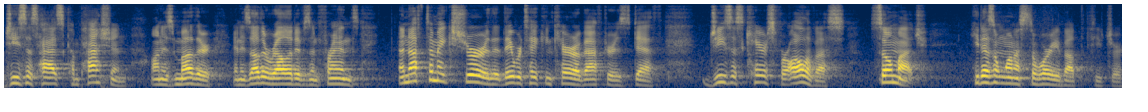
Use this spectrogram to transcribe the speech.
Jesus has compassion on his mother and his other relatives and friends, enough to make sure that they were taken care of after his death. Jesus cares for all of us so much, he doesn't want us to worry about the future.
